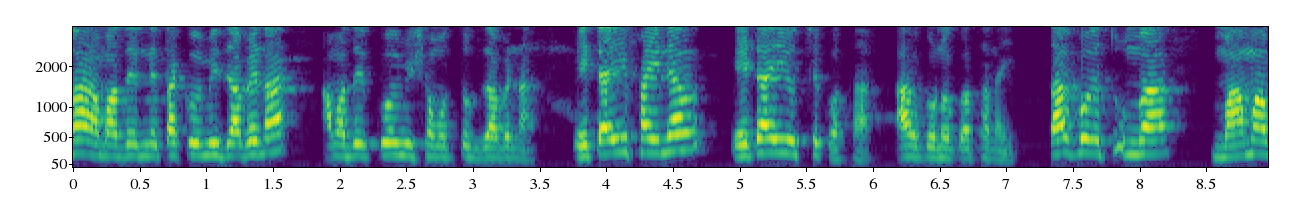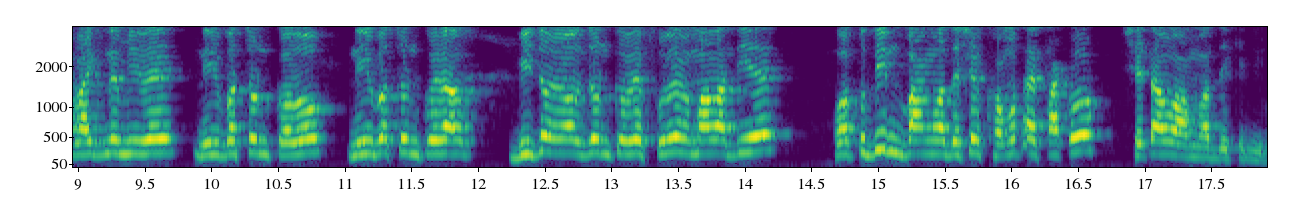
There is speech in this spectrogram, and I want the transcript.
না, আমাদের নেতা কর্মী যাবে না আমাদের কর্মী সমর্থক যাবে না। এটাই ফাইনাল এটাই হচ্ছে কথা, আর কোনো কথা নাই। তারপরে তোমরা মামা ভাগ্নে মিলে নির্বাচন করো, নির্বাচন করে বিজয় অর্জন করে ফুলের মালা দিয়ে কতদিন বাংলাদেশের ক্ষমতায় থাকো, সেটাও আমরা দেখে নিব।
